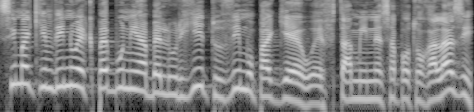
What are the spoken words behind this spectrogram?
Σήμα κινδύνου εκπέμπουν οι αμπελουργοί του Δήμου Παγκαίου 7 μήνες από το γαλάζι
